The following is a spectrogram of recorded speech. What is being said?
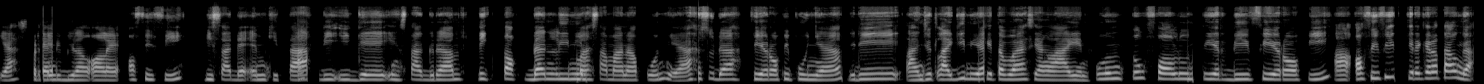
ya seperti yang dibilang oleh OVV bisa DM kita di IG, Instagram, TikTok, dan lini masa mana pun ya. Sudah Viropi punya. Jadi lanjut lagi nih ya, kita bahas yang lain. Untuk volunteer di Viropi, uh, Ovivi kira-kira tahu nggak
